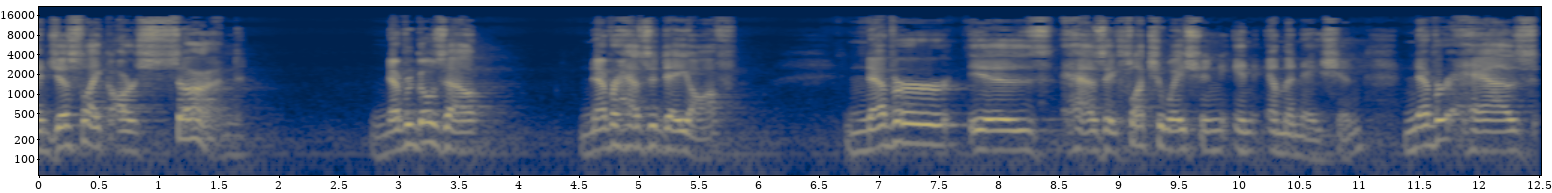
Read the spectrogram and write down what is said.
And just like our sun never goes out, never has a day off, never is has a fluctuation in emanation, never has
